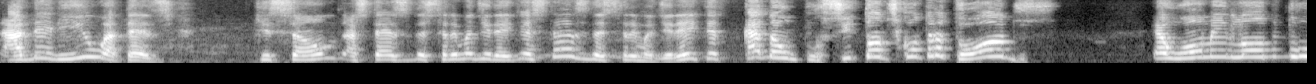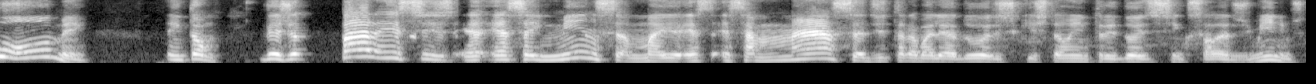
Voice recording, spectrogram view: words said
aderiu à tese que são as teses da extrema-direita. E as teses da extrema-direita é cada um por si, todos contra todos. É o homem lobo do homem. Então, veja, para esses, essa imensa, essa massa de trabalhadores que estão entre dois e cinco salários mínimos,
